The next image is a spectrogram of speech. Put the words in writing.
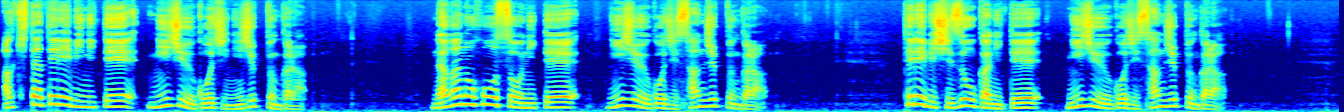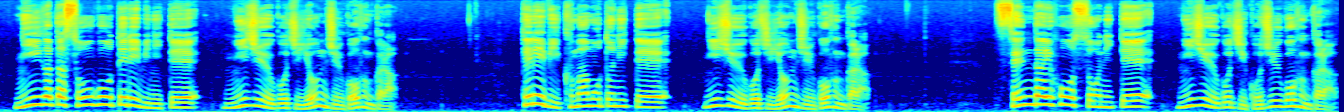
秋田テレビにて25時20分から長野放送にて25時30分からテレビ静岡にて25時30分から新潟総合テレビにて25時45分からテレビ熊本にて25時45分から。仙台放送にて25時55分から。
